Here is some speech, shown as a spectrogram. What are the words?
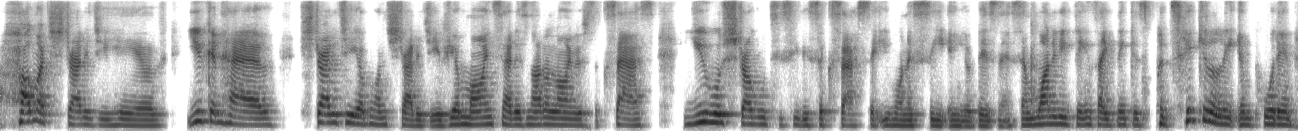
how much strategy you have. You can have strategy upon strategy. If your mindset is not aligned with success, you will struggle to see the success that you want to see in your business. And one of the things I think is particularly important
